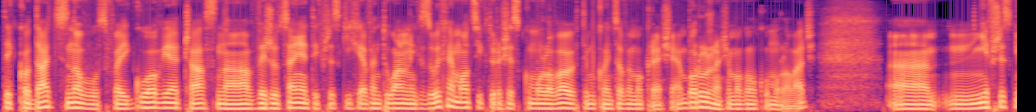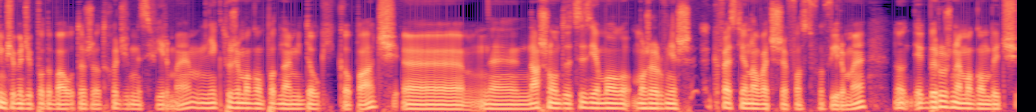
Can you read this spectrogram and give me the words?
tylko dać znowu swojej głowie czas na wyrzucenie tych wszystkich ewentualnych złych emocji, które się skumulowały w tym końcowym okresie, bo różne się mogą kumulować. E, nie wszystkim się będzie podobało to, że odchodzimy z firmy. Niektórzy mogą pod nami dołki kopać. E, e, naszą decyzję mo może również kwestionować szefostwo firmy. No, jakby różne mogą być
